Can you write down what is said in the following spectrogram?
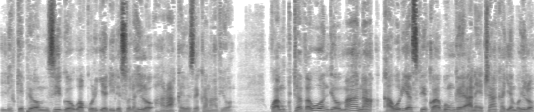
likipewa mzigo wa kulijadili suala hilo haraka iwezekanavyo. Kwa muktadha huo, ndio maana kauli ya spika wa bunge anayetaka jambo hilo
